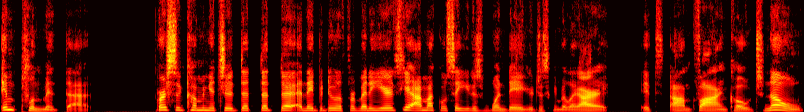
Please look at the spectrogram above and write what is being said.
implement that. Person coming at you, da, da, da, and they've been doing it for many years. Yeah, I'm not gonna say you just one day you're just gonna be like, all right, it's I'm fine, coach. No.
